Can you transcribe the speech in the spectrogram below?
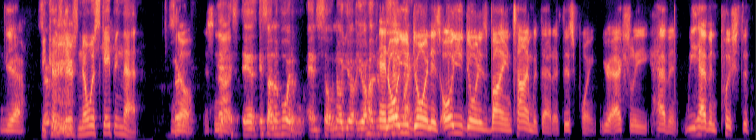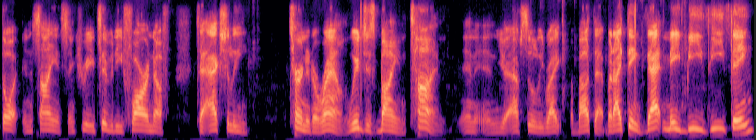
Yeah. because Certainly. there's no escaping that No, it's not. it's, it's unavoidable. And so, no, you're, you're 100 and all you're doing is all you're doing is buying time with that at this point. You're actually haven't we haven't pushed the thought in science and creativity far enough to actually turn it around. We're just buying time and and you're absolutely right about that. But i think that may be the thing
